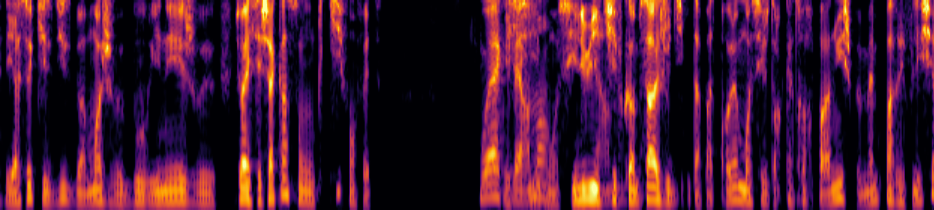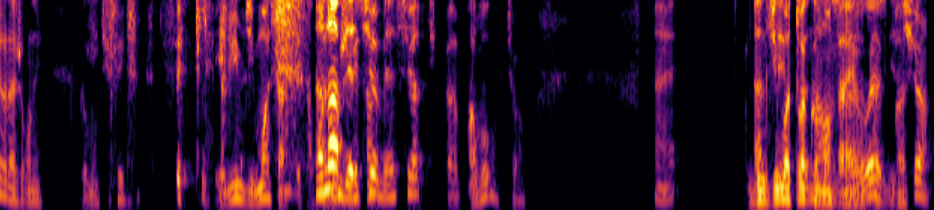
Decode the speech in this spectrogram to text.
et il y a ceux qui se disent, bah moi je veux bourriner, je veux. Tu vois, et c'est chacun son kiff en fait. Ouais, Et si, clairement. bon, si lui il kiffe Clairement. comme ça, je lui dis, t'as pas de problème, moi si je dors 4 heures par nuit, je peux même pas réfléchir la journée. Comment tu fais? C'est clair. Et lui il me dit, moi ça fait Non, 3 non, ans que je bien fais sûr, ça. bien sûr. Bah, bravo, tu vois. Ouais. Ah, Donc c'est dis-moi toi comment Bah ça, ça se bien passe? sûr.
